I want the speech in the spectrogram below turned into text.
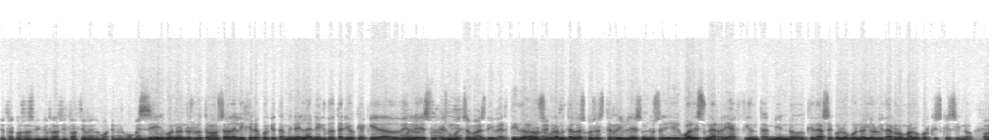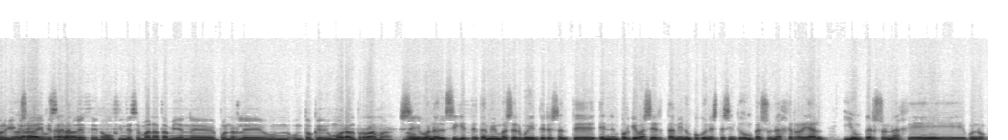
y otra cosa es vivir la situación en el, momento. Sí, bueno, nos lo tomamos a la ligera porque también el anecdotario que ha quedado de él es, mucho más divertido, ¿no? Seguramente las cosas terribles, no sé, igual es una reacción también, ¿no? Quedarse con lo bueno y olvidar lo malo porque es que si no... Hombre, que caray, que se agradece, ¿no? Un fin de semana también ponerle un, toque de humor al programa. Sí, bueno, el siguiente también va a ser muy interesante en, porque va a ser también un poco en este sentido, un personaje real y un personaje, bueno,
